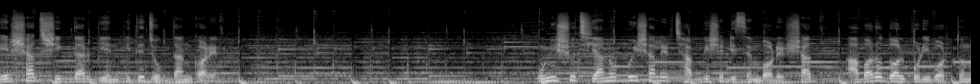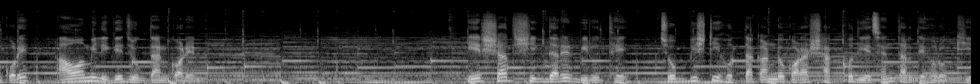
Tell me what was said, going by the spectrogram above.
এরশাদ শিকদার বিএনপিতে যোগদান করেন। উনিশশো ছিয়ানব্বই সালের ছাব্বিশে ডিসেম্বর এরশাদ আবারও দল পরিবর্তন করে আওয়ামী লীগে যোগদান করেন। এরশাদ শিকদারের বিরুদ্ধে চব্বিশটি হত্যাকাণ্ড করার সাক্ষ্য দিয়েছেন তার দেহরক্ষী।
